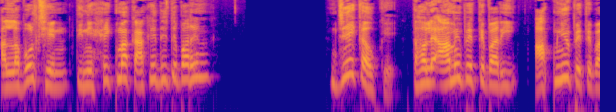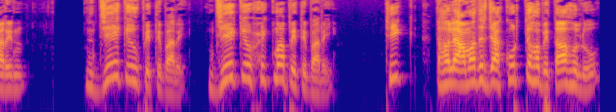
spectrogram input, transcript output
আল্লাহ বলছেন, তিনি হিকমা কাকে দিতে পারেন? যে কাউকে। তাহলে আমি পেতে পারি, আপনিও পেতে পারেন। যে কেউ পেতে পারে, যে কেউ হিকমা পেতে পারে। ঠিক? তাহলে আমাদের যা করতে হবে তা হলো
